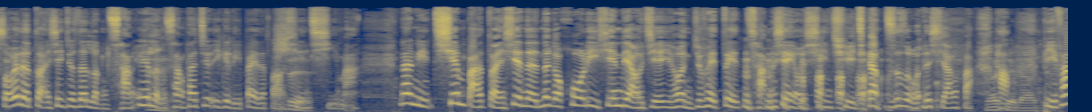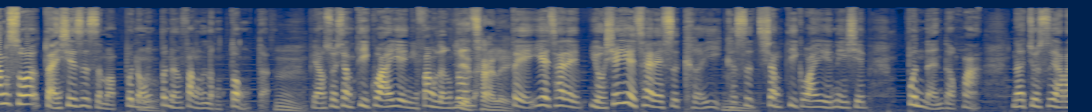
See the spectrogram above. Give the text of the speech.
所谓的短线就是冷藏，因为冷藏它就一个礼拜的保鲜期嘛。那你先把短线的那个获利先了结以后，你就会对长线有兴趣。这样子是我的想法。好，比方说短线是什么？不能不能放冷冻的。嗯，比方说像地瓜叶，你放冷冻叶菜类，对叶菜类，有些叶菜类是可以，可是像地瓜叶那些。不能的话，那就是要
